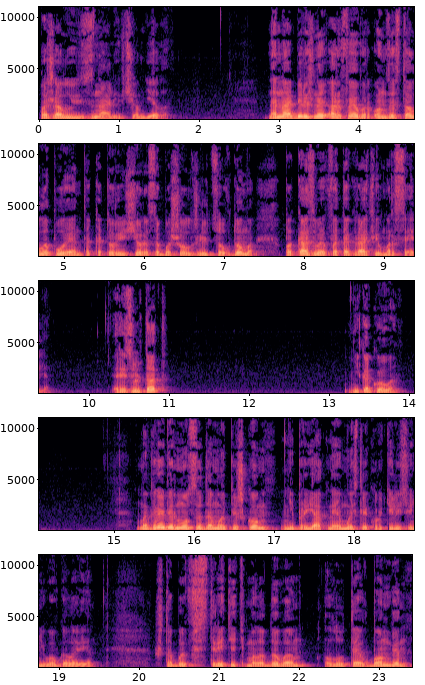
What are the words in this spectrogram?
пожалуй, знали, в чем дело. На набережной Орфевр он застал Лапуэнта, который еще раз обошел жильцов дома, показывая фотографию Марселя. Результат? Никакого. Магре вернулся домой пешком, неприятные мысли крутились у него в голове. Чтобы встретить молодого Луте в Бонге,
